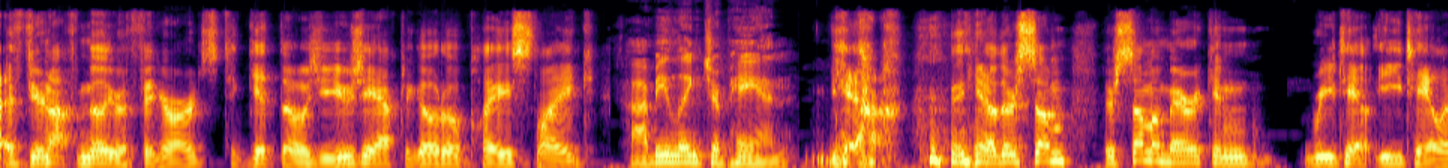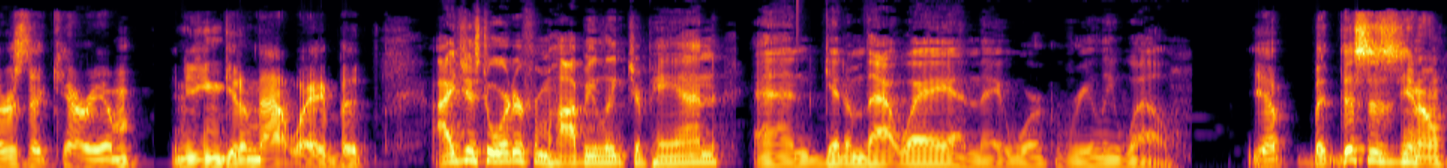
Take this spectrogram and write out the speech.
if you're not familiar with Figuarts, to get those, you usually have to go to a place like Hobby Link Japan. yeah, you know there's some there's some American retail e-tailers that carry them, and you can get them that way. But I just order from Hobby Link Japan and get them that way, and they work really well. Yep. But this is, you know,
